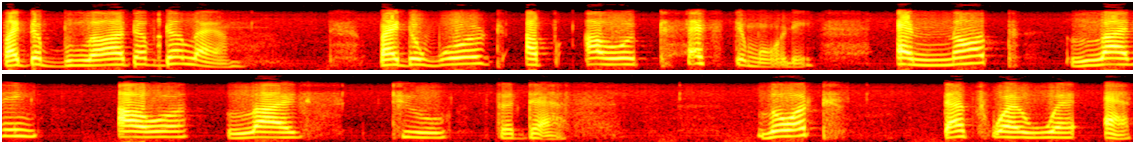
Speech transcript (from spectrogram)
by the blood of the Lamb, by the word of our testimony, and not loving our lives to the death. Lord, that's where we're at,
